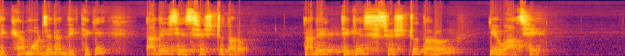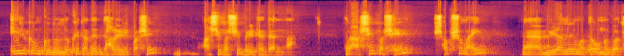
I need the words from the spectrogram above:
দীক্ষা, মর্যাদার দিক থেকে তাদের সে শ্রেষ্ঠতর। তাদের থেকে শ্রেষ্ঠতর কেউ আছে। এইরকম কোনো লোকে তাদের ধারের পাশে, আশেপাশে ভিড়তে দেন না। তারা আশেপাশে সবসময় বিড়ালের মতো অনুগত,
